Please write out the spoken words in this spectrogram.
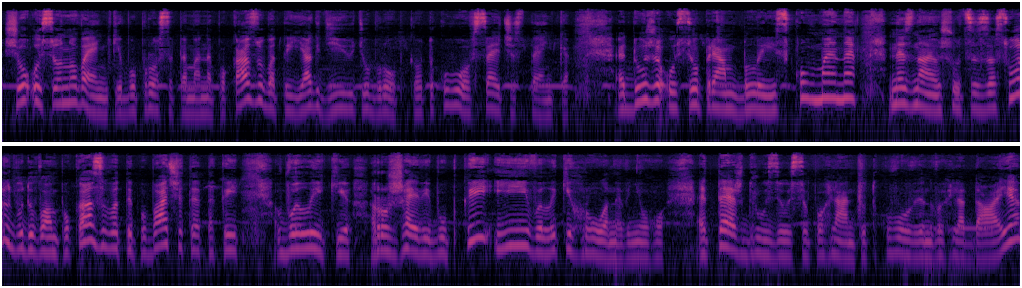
що ось новенькі, бо просите мене показувати, як діють обробки. Отакого все чистеньке. Е, Дуже ось прям близько в мене. Не знаю, що це за сорт, буду вам показувати. Побачите такий великі рожеві бубки і великі грони в нього. Е, Теж, друзі, ось погляньте, такого він виглядає.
